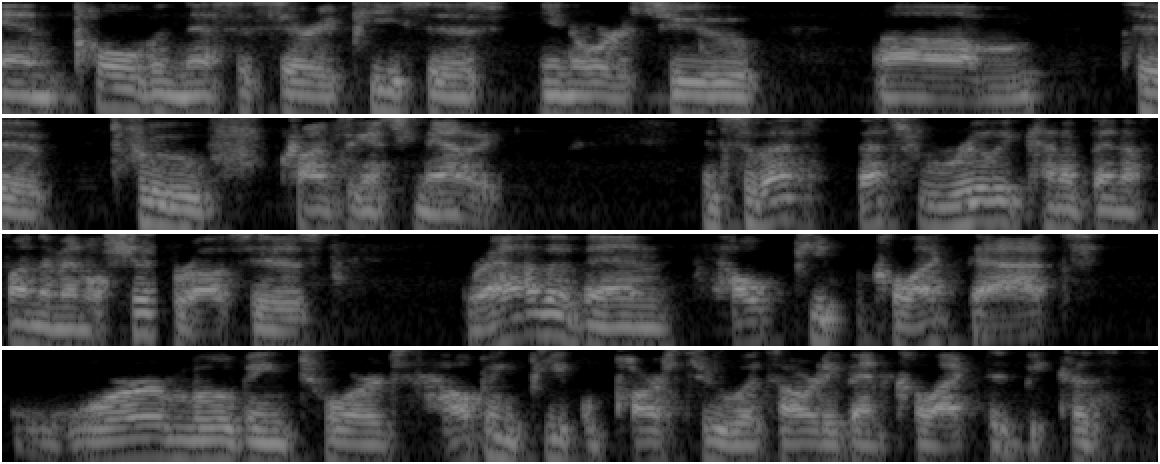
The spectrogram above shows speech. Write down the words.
and pull the necessary pieces in order to um, to prove crimes against humanity. And so that's that's really kind of been a fundamental shift for us is rather than help people collect that, we're moving towards helping people parse through what's already been collected because it's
